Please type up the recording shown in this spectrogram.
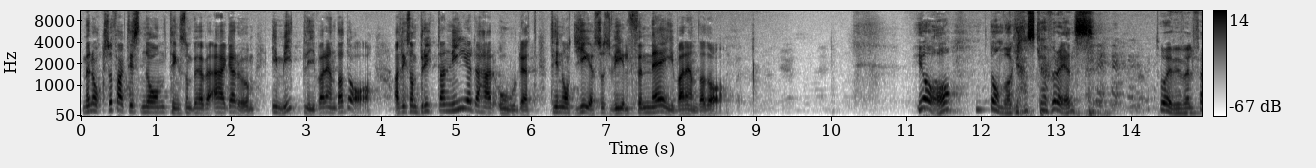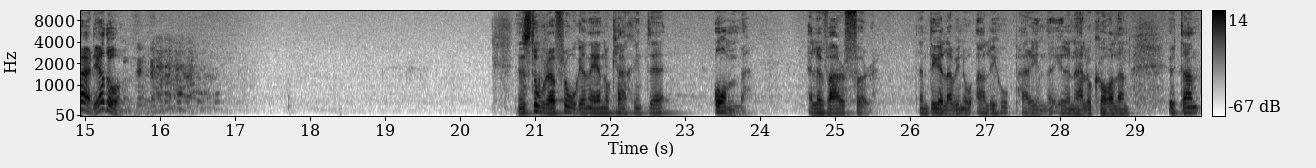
Men också faktiskt någonting som behöver äga rum i mitt liv varenda dag. Att liksom bryta ner det här ordet till något Jesus vill för mig varenda dag. Ja, de var ganska överens. Då är vi väl färdiga då. Den stora frågan är nog kanske inte om eller varför. Den delar vi nog allihop här inne i den här lokalen. Utan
